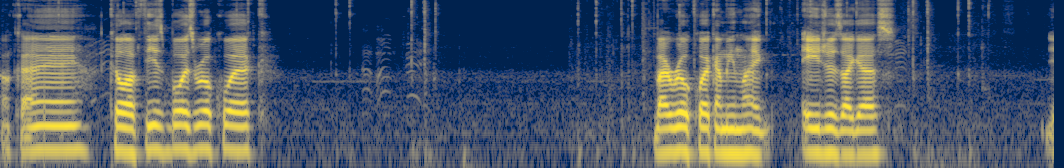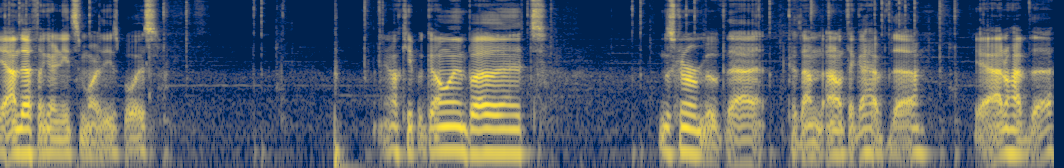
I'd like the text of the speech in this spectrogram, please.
Okay, kill off these boys real quick. By real quick, I mean like ages, I guess. Yeah, I'm definitely going to need some more of these boys. And I'll keep it going, but I'm just going to remove that because I don't think I have the yeah, I don't have the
